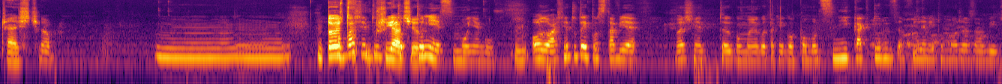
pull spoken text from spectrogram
Cześć. Dobra. Mm, No to jest właśnie tu, przyjaciel. To, to nie jest moja główka. O właśnie, tutaj postawię właśnie tego mojego takiego pomocnika, który za chwilę mi pomoże zabić.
